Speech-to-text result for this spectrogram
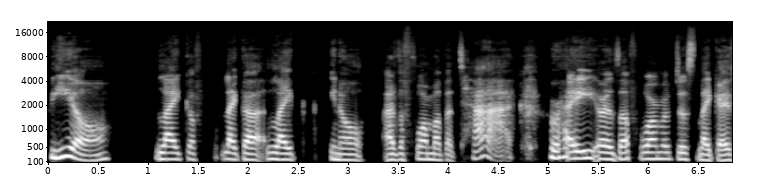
feel like a like a like you know as a form of attack, right? Or as a form of just like I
